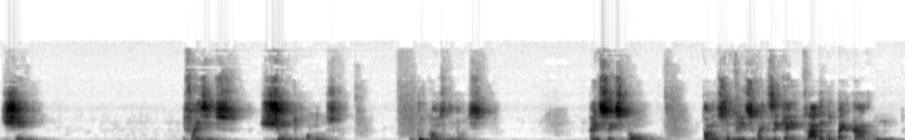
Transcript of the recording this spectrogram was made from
geme. E faz isso junto conosco e por causa de nós. R.C. Sproul, falando sobre isso, vai dizer que a entrada do pecado no mundo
